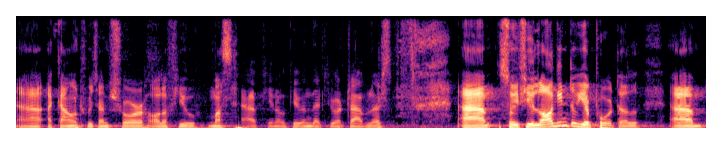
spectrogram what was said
uh, account, which I'm sure all of you must have, you know, given that you are travelers. Um, so if you log into your portal, um,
